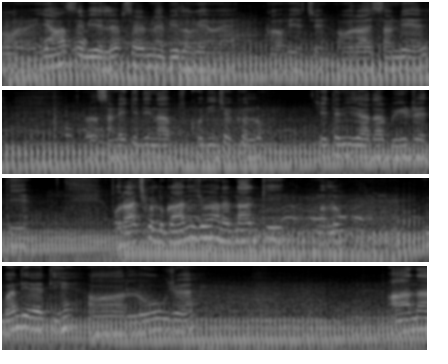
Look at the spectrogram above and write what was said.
और यहाँ से भी लेफ़्ट साइड में भी लगे हुए हैं, काफ़ी अच्छे। और आज संडे है तो संडे के दिन आप खुद ही चेक कर लो, कितनी ज़्यादा भीड़ रहती है। और आजकल दुकानें जो है अनंतनाग की मतलब बंद ही रहती है, और लोग जो है, आना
